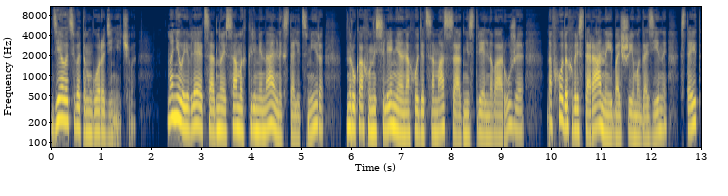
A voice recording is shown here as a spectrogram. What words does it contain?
делать в этом городе нечего. Манила является одной из самых криминальных столиц мира, на руках у населения находится масса огнестрельного оружия, на входах в рестораны и большие магазины стоит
